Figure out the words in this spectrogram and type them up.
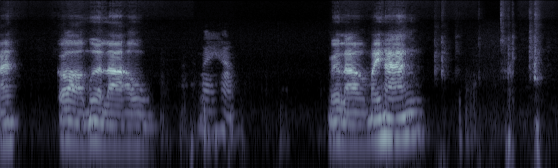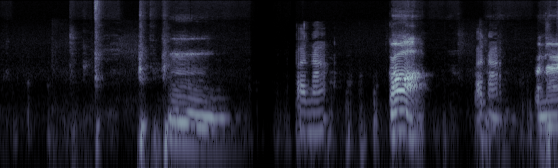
นะก็เมื่อเราไม่หังเมื่อเราไม่หัง อืมปะนะก็ปะนะปนะ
